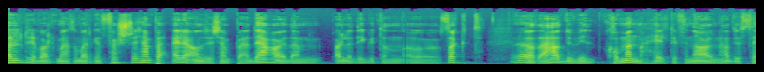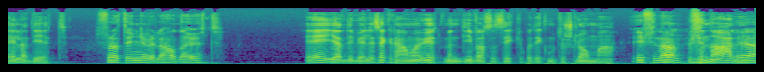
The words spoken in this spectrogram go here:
aldri valgt meg som verken førstekjempe eller andrekjempe. Det har jo dem, alle de guttene sagt. Ja. At jeg hadde jo kommet meg helt til finalen. Jeg hadde jo seila dit. For at ingen ville ha deg ut Ja, de ville sikkert ha meg ut, men de var så sikre på at de kom til å slå meg i finalen? finalen. Ja.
